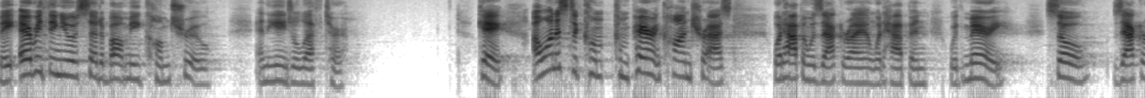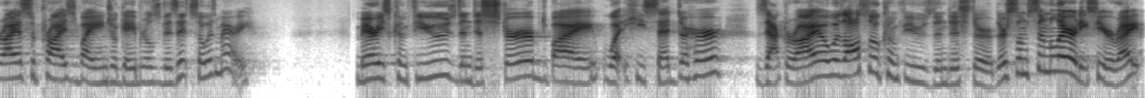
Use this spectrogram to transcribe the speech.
May everything you have said about me come true. And the angel left her. Okay, I want us to com- compare and contrast what happened with Zachariah and what happened with Mary. So, Zachariah is surprised by angel Gabriel's visit, so is Mary. Mary's confused and disturbed by what he said to her. Zachariah was also confused and disturbed. There's some similarities here, right?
